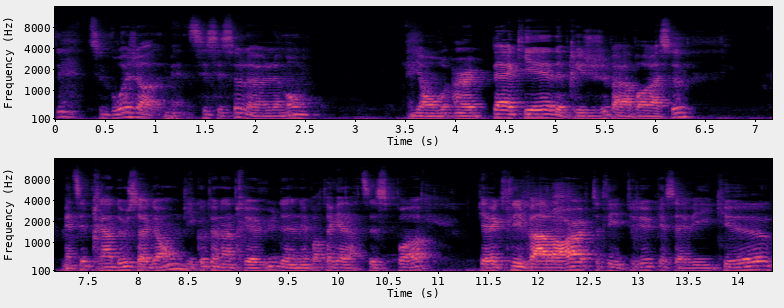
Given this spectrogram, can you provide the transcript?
tu, sais, tu le vois, genre, mais c'est ça, le, le monde. Ils ont un paquet de préjugés par rapport à ça. Mais tu sais, prends deux secondes, puis écoute une entrevue de n'importe quel artiste pop, puis avec toutes les valeurs, tous les trucs que ça véhicule.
